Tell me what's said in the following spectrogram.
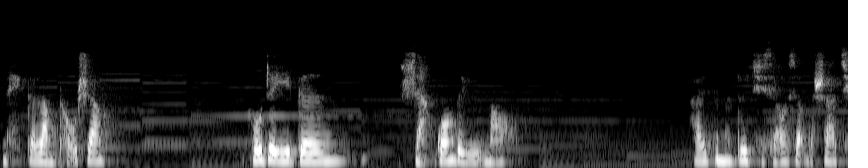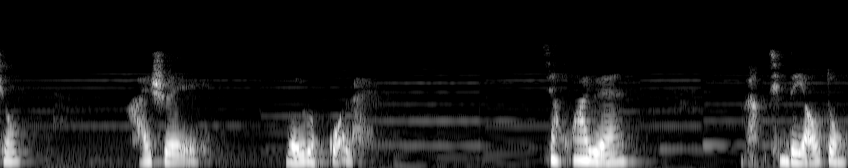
每个浪头上。浮着一根闪光的羽毛，孩子们堆起小小的沙丘，海水围拢过来，像花园冷清的摇动，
